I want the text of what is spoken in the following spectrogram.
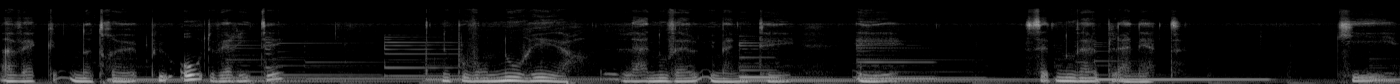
avec notre plus haute vérité, nous pouvons nourrir la nouvelle humanité et cette nouvelle planète qui,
